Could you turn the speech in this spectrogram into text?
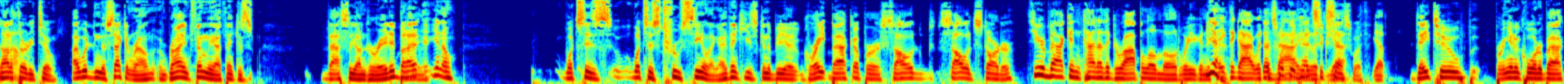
not No. at 32. I would in the second round. Ryan Finley, I think, is vastly underrated, but I, mm-hmm. you know, what's his, what's his true ceiling? I think he's going to be a great backup or a solid, solid starter. So you're back in kind of the Garoppolo mode where you're going to Yeah, take the guy with that's the what they've had success yeah. with. Yep. Day two, bring in a quarterback,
